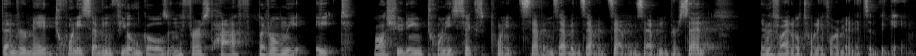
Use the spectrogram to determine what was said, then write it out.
Denver made 27 field goals in the first half, but only eight while shooting 26.77777% in the final 24 minutes of the game.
